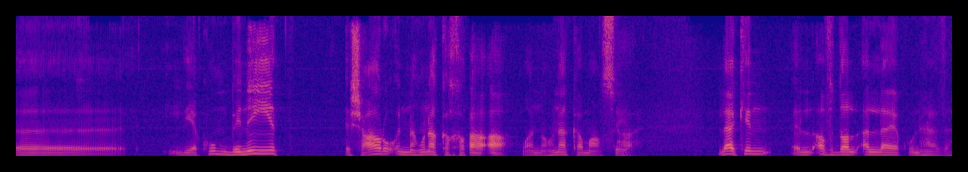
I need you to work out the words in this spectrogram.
آه، ليكون بنية إشعاره أن هناك خطأ آه آه. وأن هناك معصية. آه. لكن الأفضل ألا يكون هذا.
